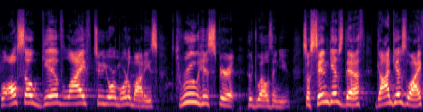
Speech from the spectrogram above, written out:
will also give life to your mortal bodies through his spirit who dwells in you. So sin gives death, God gives life.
